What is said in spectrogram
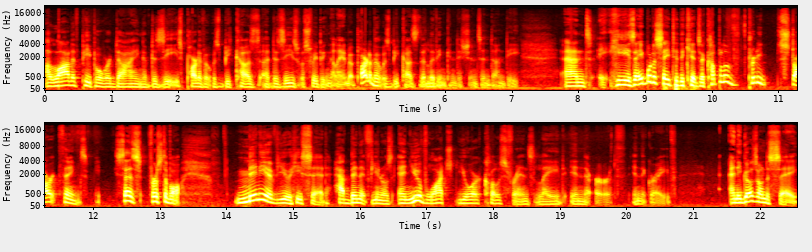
a lot of people were dying of disease. Part of it was because a disease was sweeping the land, but part of it was because the living conditions in Dundee. And he is able to say to the kids a couple of pretty stark things. He says, first of all, Many of you, he said, have been at funerals and you have watched your close friends laid in the earth, in the grave. And he goes on to say,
